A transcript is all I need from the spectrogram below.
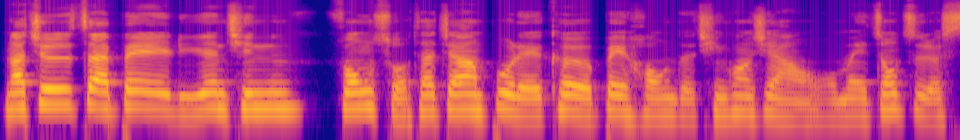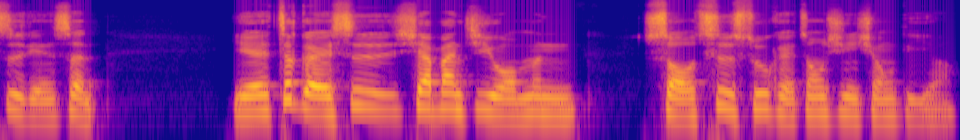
那就是在被吕彦青封锁，再加上布雷克被轰的情况下，我们也终止了四连胜，也这个也是下半季我们首次输给中信兄弟哦。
